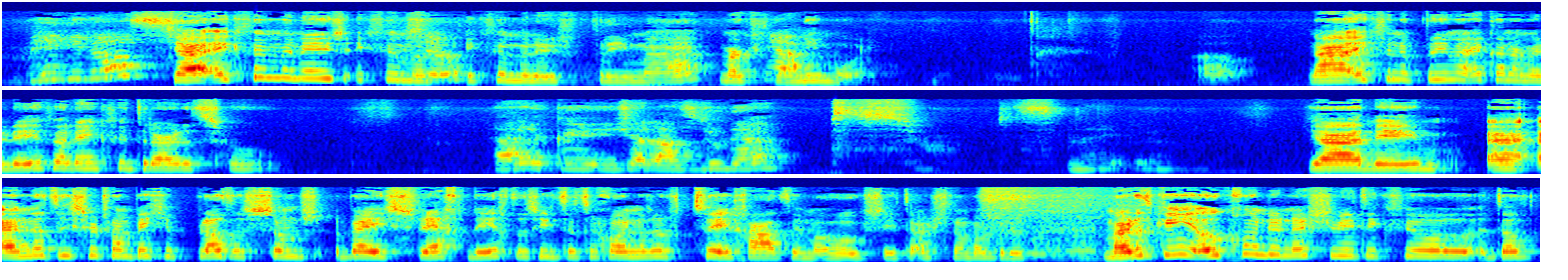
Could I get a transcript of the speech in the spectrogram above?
Meen je dat? Ja, ik vind mijn neus, ik vind mijn, ik vind mijn neus prima, maar ik vind Ja. hem niet mooi. Nou, ik vind het prima, ik kan er mee leven, alleen ik vind het raar dat zo... Ja, dan kun je je laten doen, hè? Pss, pss, Nee. Ja, nee, eh, en dat is soort van een beetje plat, dus soms bij je slecht ligt, dan ziet het er gewoon alsof twee gaten in mijn hoofd zitten, als je dan wat ik bedoel. Maar dat kun je ook gewoon doen als je weet ik veel, dat...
